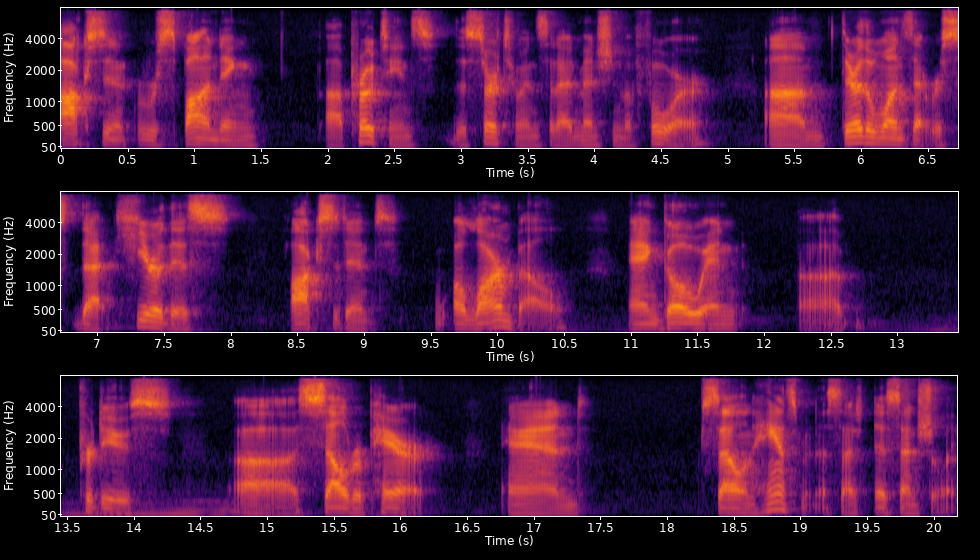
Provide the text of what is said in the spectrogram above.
oxidant responding uh, proteins, the sirtuins that I had mentioned before. Um, they're the ones that res- that hear this oxidant alarm bell and go and uh, produce uh, cell repair and cell enhancement, essentially.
